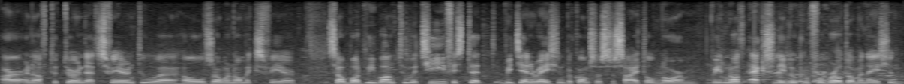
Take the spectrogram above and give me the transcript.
are enough to turn that sphere into a whole zoonomic sphere. So what we want to achieve is that regeneration becomes a societal norm. We're not actually looking for world domination.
